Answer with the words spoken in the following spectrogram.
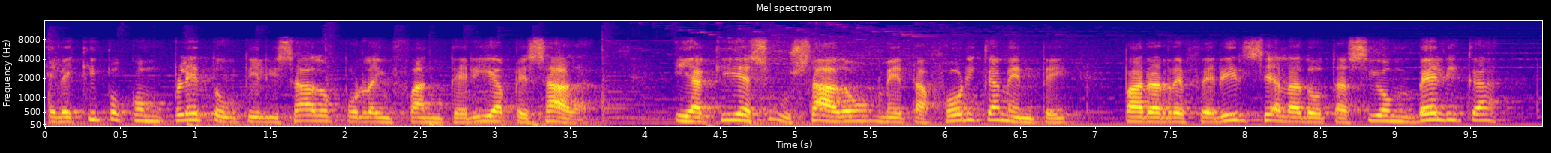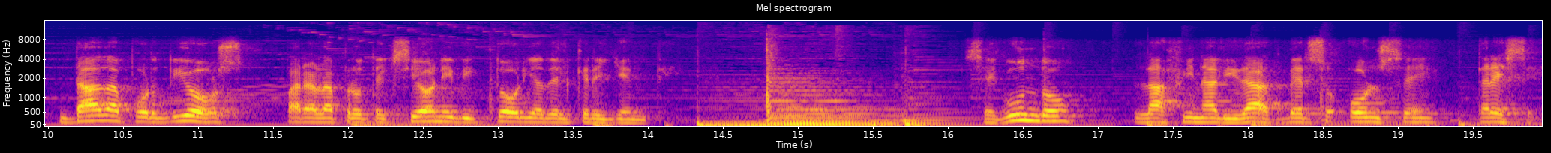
el equipo completo utilizado por la infantería pesada, y aquí es usado metafóricamente para referirse a la dotación bélica dada por Dios para la protección y victoria del creyente. Segundo, la finalidad, verso 11, 13.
